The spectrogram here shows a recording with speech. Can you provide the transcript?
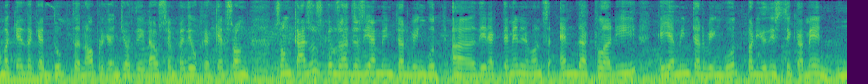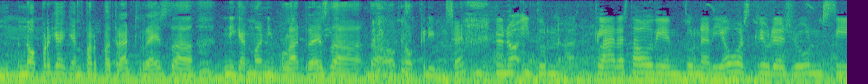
me queda aquest dubte, no? Perquè en Jordi Grau sempre diu que aquests són, són casos que nosaltres ja hem intervingut eh, directament, llavors hem d'aclarir que ja hem intervingut periodísticament, mm. no perquè haguem perpetrat res de, ni haguem manipulat res de, de, del crims, eh? No, no, i torn... clar, ara estàveu dient, tornaríeu a escriure junts si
